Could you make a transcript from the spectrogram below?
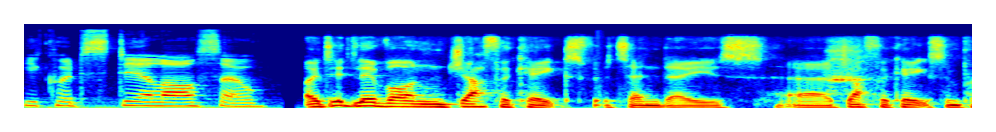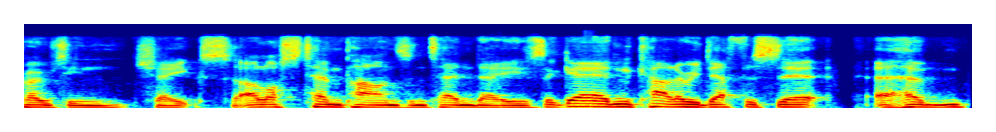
you could still also. I did live on Jaffa cakes for 10 days, uh, Jaffa cakes and protein shakes. I lost 10 pounds in 10 days. Again, calorie deficit. Um,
